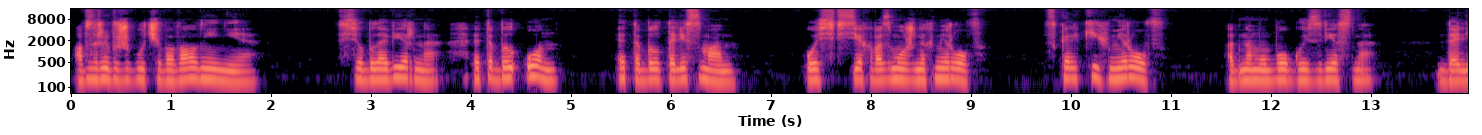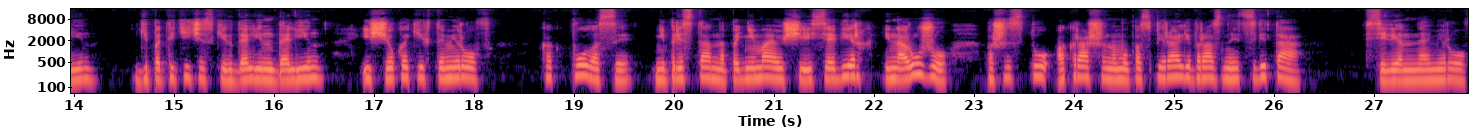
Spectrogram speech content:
а взрыв жгучего волнения. Все было верно. Это был он. Это был талисман. Ось всех возможных миров. Скольких миров? Одному Богу известно. Долин, гипотетических долин-долин, еще каких-то миров, как полосы, непрестанно поднимающиеся вверх и наружу по шесту, окрашенному по спирали в разные цвета. Вселенная миров,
